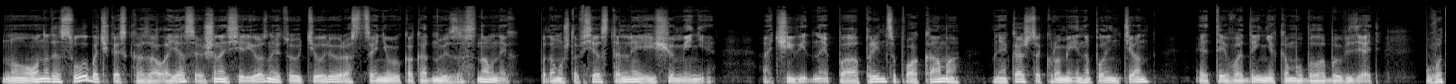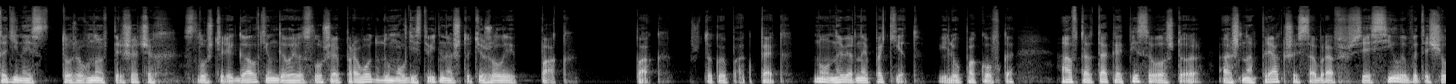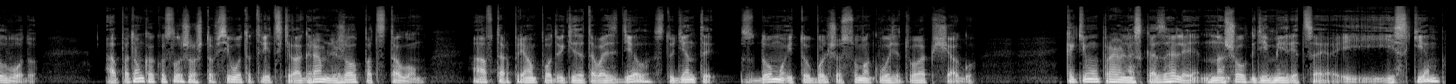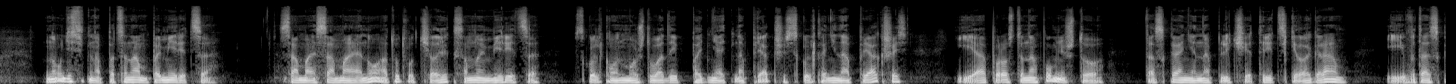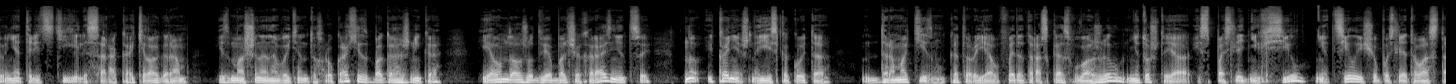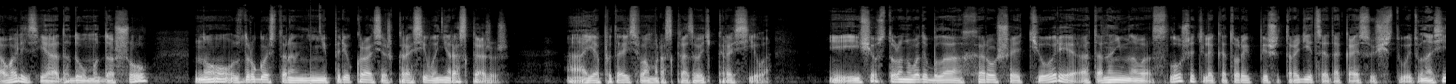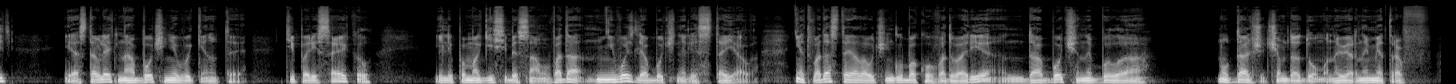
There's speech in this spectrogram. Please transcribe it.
Но он это с улыбочкой сказал, а я совершенно серьезно эту теорию расцениваю как одну из основных, потому что все остальные еще менее очевидные. По принципу Акама, мне кажется, кроме инопланетян, этой воды некому было бы взять. Вот один из тоже вновь пришедших слушателей Галкин говорил, слушая про воду, думал действительно, что тяжелый пак. Пак. Что такое пак? Пэк. Ну, наверное, пакет или упаковка. Автор так описывал, что аж напрягшись, собрав все силы, вытащил воду. А потом, как услышал, что всего-то 30 килограмм лежал под столом. Автор прямо подвиг из этого сделал. Студенты с дому и то больше сумок возят в общагу. Как ему правильно сказали, нашел, где мериться и, и с кем. Ну, действительно, пацанам помериться самое-самое оно, а тут вот человек со мной меряется, сколько он может воды поднять, напрягшись, сколько не напрягшись. Я просто напомню, что таскание на плече 30 килограмм и вытаскивание 30 или 40 килограмм из машины на вытянутых руках из багажника, я вам должу две больших разницы. Ну, и, конечно, есть какой-то драматизм, который я в этот рассказ вложил. Не то, что я из последних сил. Нет, силы еще после этого оставались. Я до дома дошел. Но, с другой стороны, не приукрасишь, красиво не расскажешь. А я пытаюсь вам рассказывать красиво. И еще в сторону воды была хорошая теория от анонимного слушателя, который пишет, традиция такая существует, вносить и оставлять на обочине выкинутое. Типа ресайкл или помоги себе сам. Вода не возле обочины ли стояла? Нет, вода стояла очень глубоко во дворе. До обочины было, ну, дальше, чем до дома. Наверное, метров,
